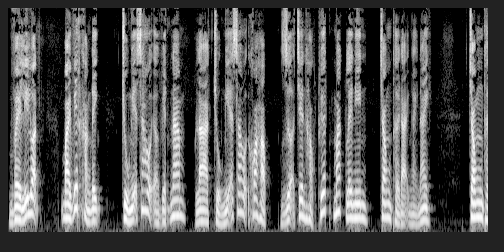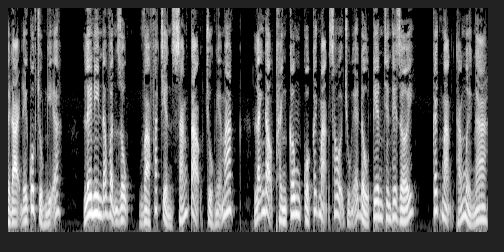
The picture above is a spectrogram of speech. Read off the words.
Về lý luận, bài viết khẳng định chủ nghĩa xã hội ở Việt Nam là chủ nghĩa xã hội khoa học dựa trên học thuyết Mark Lenin trong thời đại ngày nay. Trong thời đại đế quốc chủ nghĩa, Lenin đã vận dụng và phát triển sáng tạo chủ nghĩa Mark, lãnh đạo thành công của cách mạng xã hội chủ nghĩa đầu tiên trên thế giới, cách mạng tháng 10 Nga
